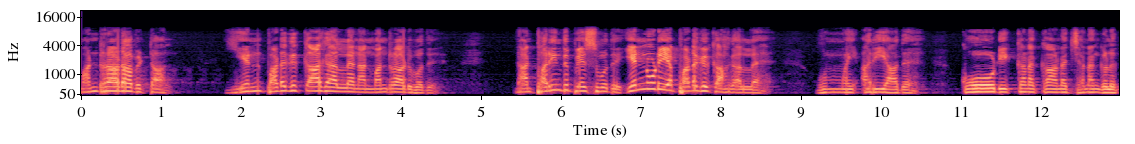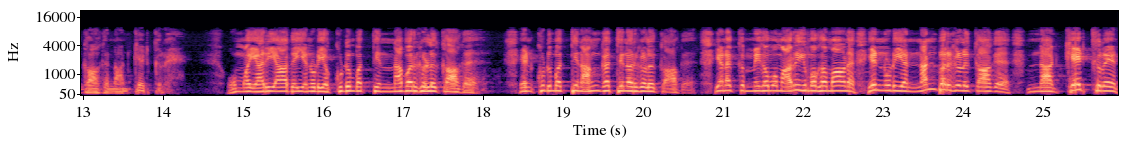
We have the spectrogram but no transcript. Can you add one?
மன்றாடாவிட்டால். என் படகுக்காக அல்ல நான் மன்றாடுவது. நான் பரிந்து பேசுவது என்னுடைய படகுக்காக அல்ல. உம்மை அறியாத கோடிக்கணக்கான ஜனங்களுக்காக நான் கேட்கிறேன். உம்மை அறியாத என்னுடைய குடும்பத்தின் நபர்களுக்காக என் குடும்பத்தின் அங்கத்தினர்களுக்காக எனக்கு மிகவும் அறிமுகமான என்னுடைய நண்பர்களுக்காக நான் கேட்கிறேன்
